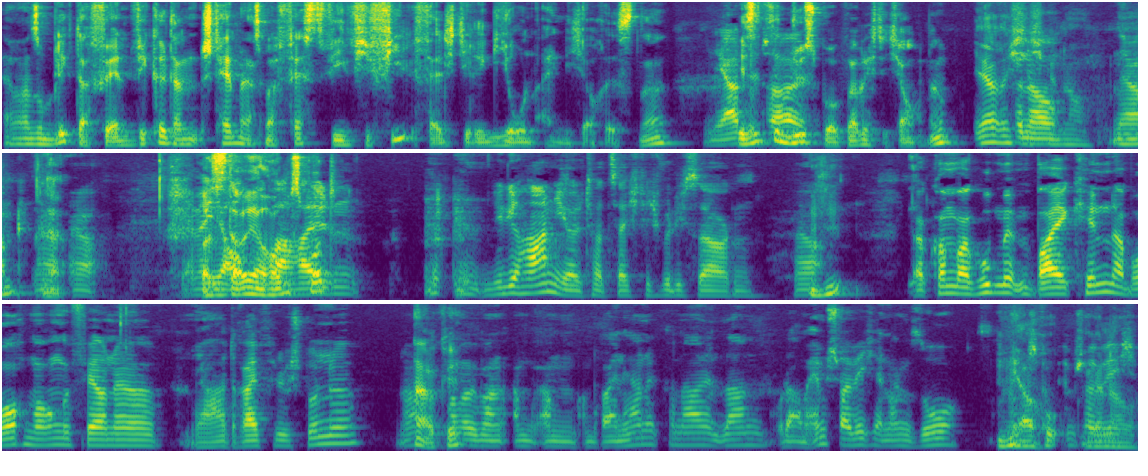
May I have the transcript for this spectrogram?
ja, wenn man so einen Blick dafür entwickelt, dann stellt man erstmal fest, wie, wie vielfältig die Region eigentlich auch ist. Ne? ja Wir sitzen in. Duisburg, war richtig auch, ne? ja, richtig, Genau. genau. Ja, Mhm. ja, Ja. ja. Was ja ist da auch euer Homespot? Nee, die Haniel tatsächlich, würde ich sagen. Ja. Mhm. Da kommen wir gut mit dem Bike hin, da brauchen wir ungefähr eine ja, Dreiviertelstunde. Ne? Ah, okay. Kommen wir am, am, am Rhein-Herne-Kanal entlang oder am Emscherweg entlang so. Ja, Emscher- ho- Emscherweg. genau.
